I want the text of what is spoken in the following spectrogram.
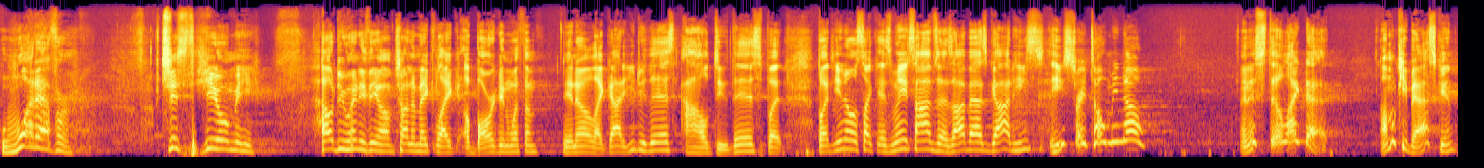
Whatever. just heal me. I'll do anything. I'm trying to make like a bargain with him. You know, like God, you do this, I'll do this. But but you know, it's like as many times as I've asked God, He's He straight told me no. And it's still like that. I'm gonna keep asking.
